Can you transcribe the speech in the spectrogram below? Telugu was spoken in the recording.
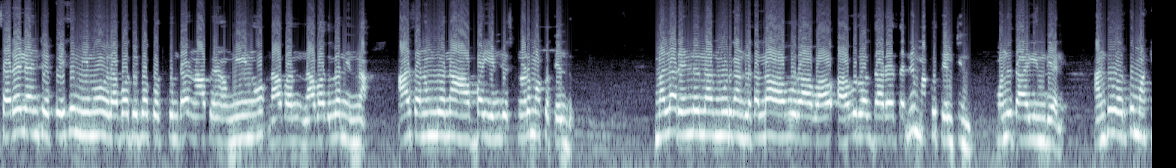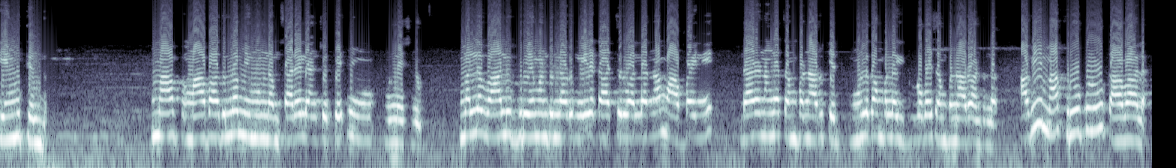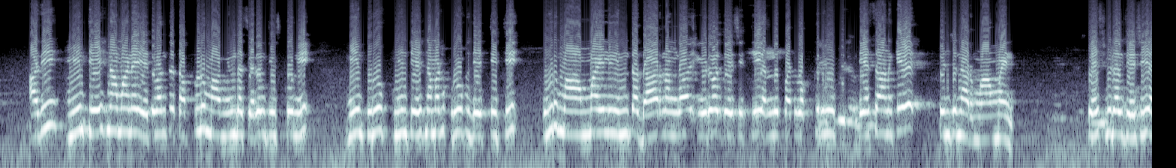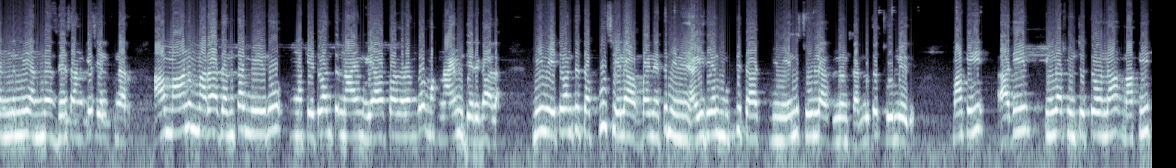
సరేలే అని చెప్పేసి మేము లబోదిబో కొట్టుకుంటా నా పే- నేను నా బ- నా బాధలో నిన్న. ఆ క్షణంలో నా అబ్బాయి ఏం చేస్తున్నాడో మాకు తెలియదు మళ్ళా రెండున్నర మూడు గంటలకల్లా కల్లా ఆవురు ఆ- ఆవు తర్వాతనే మాకు తెలిసింది మందు తాగింది అని. అంతవరకు మాకేమీ తెలియదు మా మా బాధల్లో మేము ఉండం. సరేలే అని చెప్పేసి మేము ఉండేసినాం. మళ్ళీ వాళ్ళు ఇప్పుడు ఏమంటున్నారు మీద టార్చర్ వల్ల మా అబ్బాయిని దారుణంగా చంపన్నారు చెట్- ముళ్ళ కంపలో ఇక్కుపోయి చంపన్నారు అంటున్నారు. అవి మా ప్రూఫ్లు కావాలి. అది మేము చేసినామనే ఎటువంటి తప్పులు మా మీద చర్యలు తీసుకొని మేము ప్రూఫ్ మేము చేసినామని ప్రూఫ్ తెచ్చిచ్చి ఇప్పుడు మా అమ్మాయిలు ఇంత దారుణంగా వీడియోలు చేసిచ్చి అందరు ప్రతి ఒక్కరి దేశానికే పెంచినారు మా అమ్మాయిని. హాస్పిటల్ చేసి అందరినీ అందరి దేశానికే చెల్పినారు ఆ మానం మరాదంతా మీరు మాకు ఎటువంటి న్యాయం వ్యాపారంగా మాకు న్యాయం జరగాల. మేము ఎటువంటి తప్పు చేయలే అబ్బాయిని అయితే మేము ఐదేళ్ళు ముట్టి తా- మేము ఏం చూడలే ఆ పిల్లని కళ్ళతో చూడలేదు. మాకు అది ఫింగర్ ప్రింట్తోన మాకు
